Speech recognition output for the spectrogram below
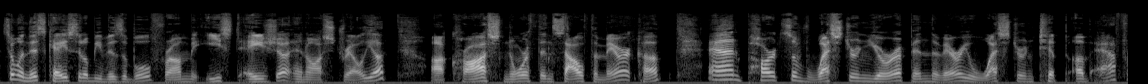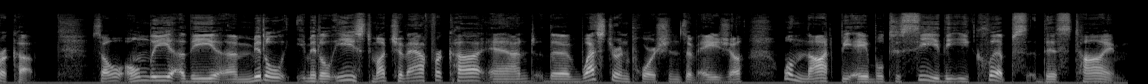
So in this case, it'll be visible from East Asia and Australia across North and South America and parts of Western Europe and the very western tip of Africa. So only the uh, middle Middle East, much of Africa and the western portions of Asia will not be able to see the eclipse this time.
